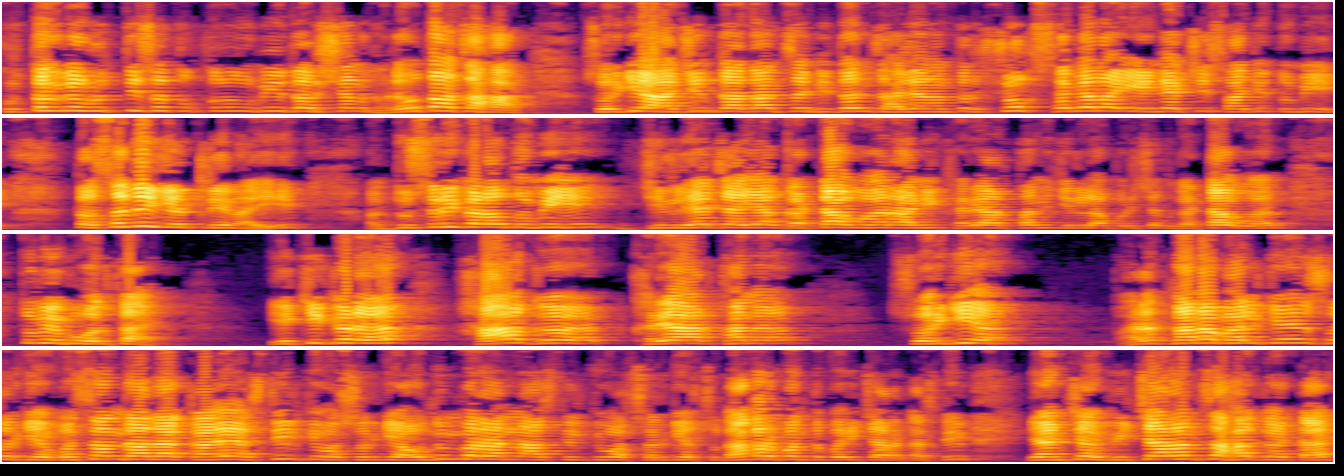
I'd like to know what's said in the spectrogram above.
कृतज्ञ वृत्तीचं तुम्ही दर्शन घडवताच आहात. स्वर्गीय अजितदादांचं निधन झाल्यानंतर शोकसभेला येण्याची साधी तुम्ही तसदी घेतली नाही. दुसरीकडे तुम्ही जिल्ह्याच्या या गटावर आणि खऱ्या अर्थाने जिल्हा परिषद गटावर तुम्ही बोलताय. एकीकडं हा गट खऱ्या अर्थानं स्वर्गीय भारतनाना भालके स्वर्गीय वसंतदादा काळे असतील किंवा स्वर्गीय औदुंबरांना असतील किंवा स्वर्गीय सुधाकर पंत परिचारक असतील यांच्या विचारांचा हा गट आहे.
